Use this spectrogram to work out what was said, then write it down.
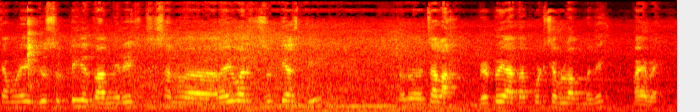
त्यामुळे एक दिवस सुट्टी घेतो आम्ही. रेस्टची सन रविवारची सुट्टी असते. तर चला भेटूया आता पुढच्या ब्लॉगमध्ये बाय बाय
